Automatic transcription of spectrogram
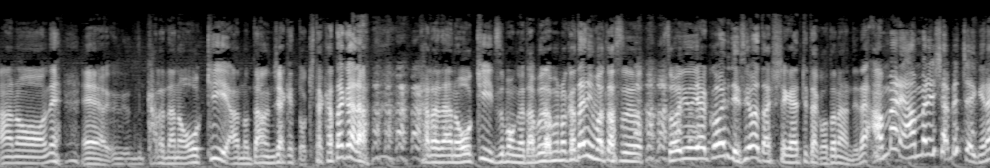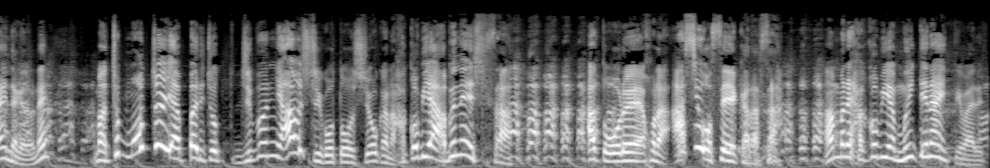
あのね、えー、体の大きい、あの、ダウンジャケットを着た方から、体の大きいズボンがダブダブの方に渡す、そういう役割ですよ、私がやってたことなんでね。あんまり、あんまり喋っちゃいけないんだけどね。まあ、ちょ、もうちょいやっぱりちょっと自分に合う仕事をしようかな。運び屋危ねえしさ。あと俺、ほら、足遅えからさ、あんまり運びは向いてないって言われて。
